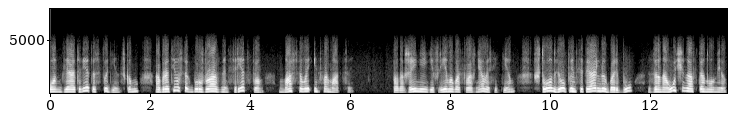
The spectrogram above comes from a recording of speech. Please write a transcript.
он для ответа Студинскому обратился к буржуазным средствам массовой информации. Положение Ефремова осложнялось и тем, что он вел принципиальную борьбу за научную автономию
